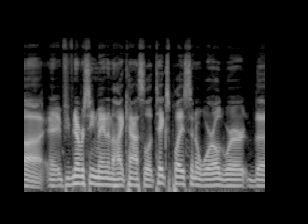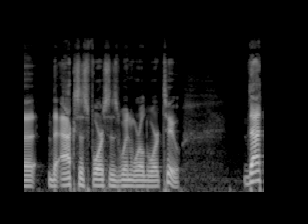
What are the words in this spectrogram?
uh, and if you've never seen man in the high castle it takes place in a world where the the axis forces win world war ii that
